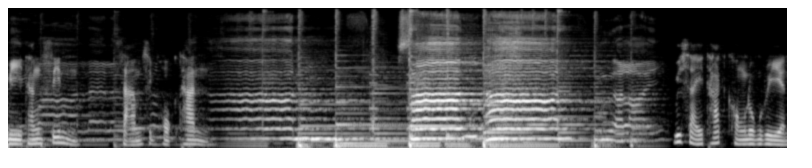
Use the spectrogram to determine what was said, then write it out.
มีทั้งสิ้น 36 ท่านสารทานเมื่อไหรวิสัยทัศน์ของโรงเรียน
